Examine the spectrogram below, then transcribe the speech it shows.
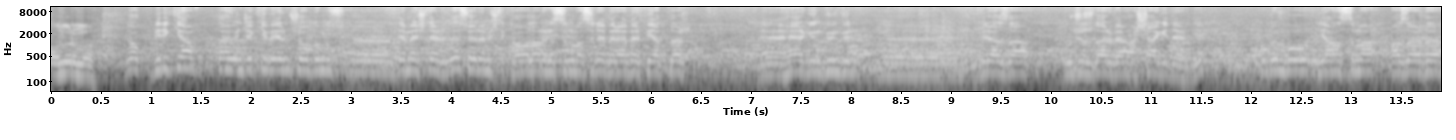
Olur mu? Yok bir iki hafta önceki vermiş olduğumuz e, demeçlerde de söylemiştik. Havaların ısınmasıyla beraber fiyatlar e, her gün gün gün e, biraz daha ucuzlar ve aşağı gider diye. Bugün bu yansıma pazarda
